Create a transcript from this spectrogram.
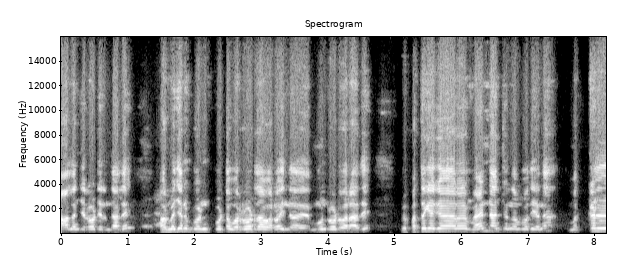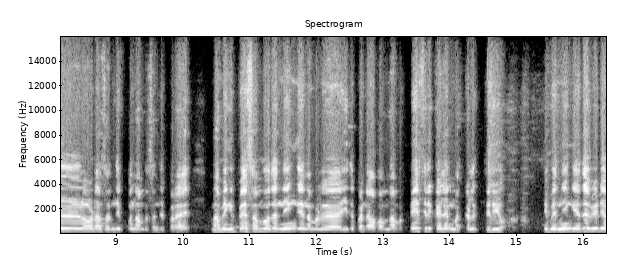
நாலஞ்சு ரோடு இருந்தாலே அவர் மெஜர்மெண்ட் போட்டால் ஒரு ரோடு தான் வரும். இந்த மூணு ரோடு வராது. இப்போ பத்திரிகைக்காரர் வேண்டாம்னு சொன்னபோது ஏன்னா மக்களோட சந்திப்பு நம்ம சந்திப்புற நம்ம இங்கே பேசும்போது நீங்கள் நம்ம இது பண்ணுறோம் அப்போ நம்ம பேசியிருக்கலன்னு மக்களுக்கு தெரியும். இப்போ நீங்கள் எதோ வீடியோ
